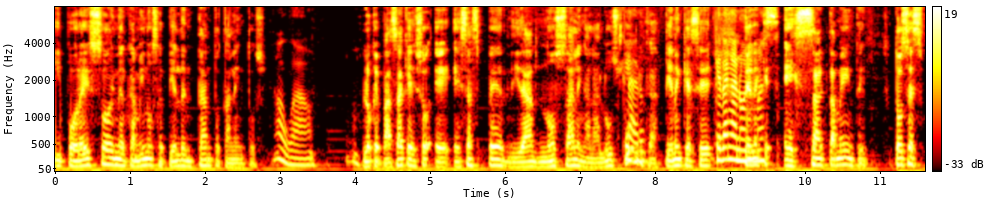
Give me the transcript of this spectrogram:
y por eso en el camino se pierden tantos talentos. Oh, wow. Lo que pasa es que eso, eh, esas pérdidas no salen a la luz pública. Tienen que ser. Quedan anónimas. exactamente. Entonces,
